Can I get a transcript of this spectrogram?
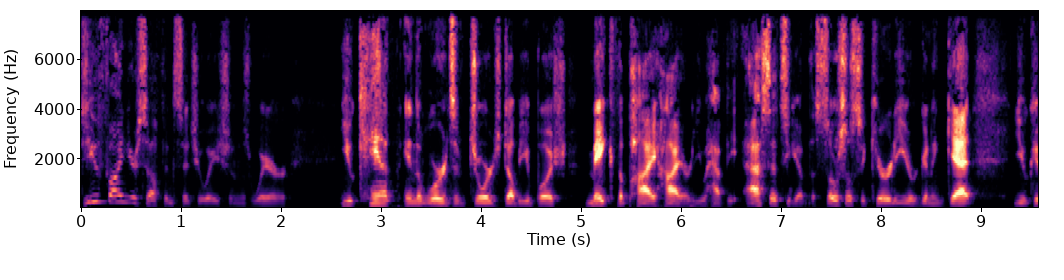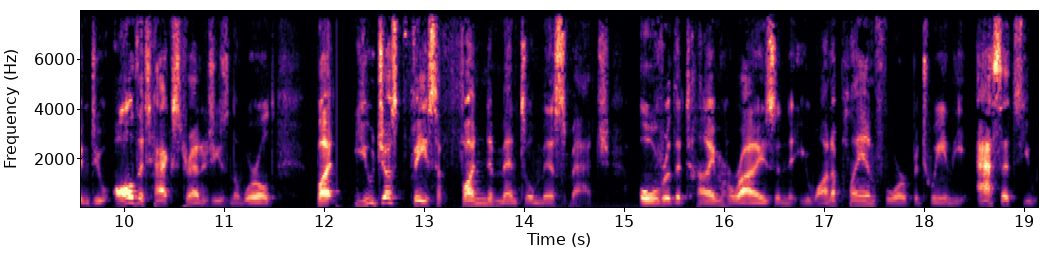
Do you find yourself in situations where you can't, in the words of George W. Bush, make the pie higher? You have the assets, you have the Social Security you're going to get, you can do all the tax strategies in the world, but you just face a fundamental mismatch over the time horizon that you want to plan for between the assets you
